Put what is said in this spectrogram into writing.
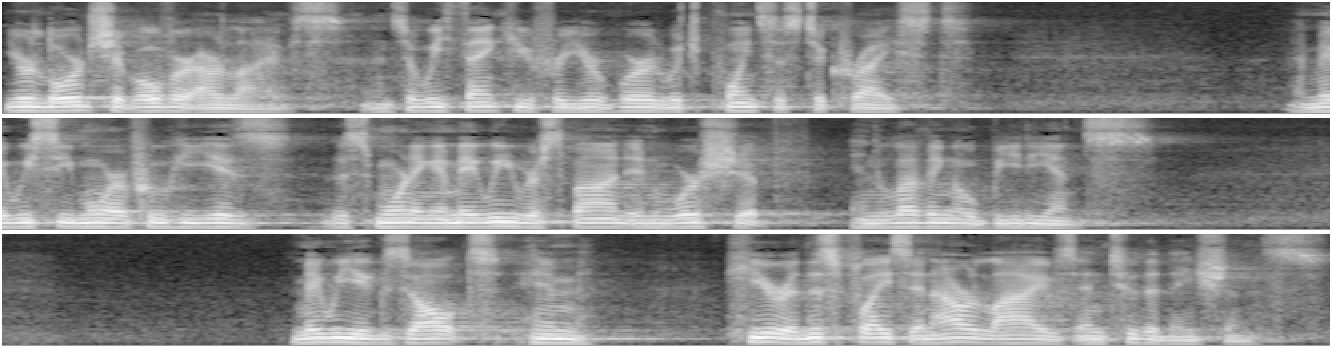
your lordship over our lives. And so we thank you for your word, which points us to Christ. And may we see more of who he is this morning, and may we respond in worship, in loving obedience. May we exalt him here in this place, in our lives, and to the nations.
